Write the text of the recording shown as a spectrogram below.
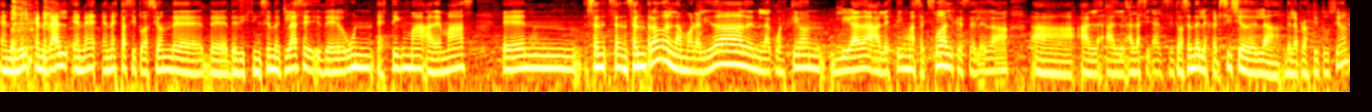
en nivel general en, e, en esta situación de, de, de, distinción de clase, de un estigma además en, centrado en la moralidad, en la cuestión ligada al estigma sexual que se le da a, la, situación del ejercicio de la, de la, prostitución.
